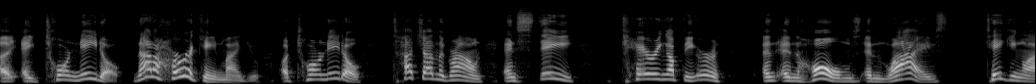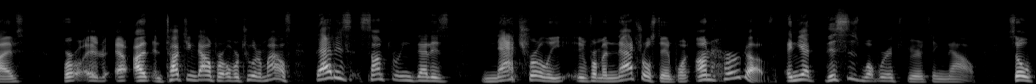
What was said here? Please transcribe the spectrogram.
a, a, tornado, not a hurricane, mind you, a tornado touch on the ground and stay tearing up the earth and, and homes and lives, taking lives for uh, uh, and touching down for over 200 miles. That is something that is naturally, from a natural standpoint, unheard of. And yet, this is what we're experiencing now. So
